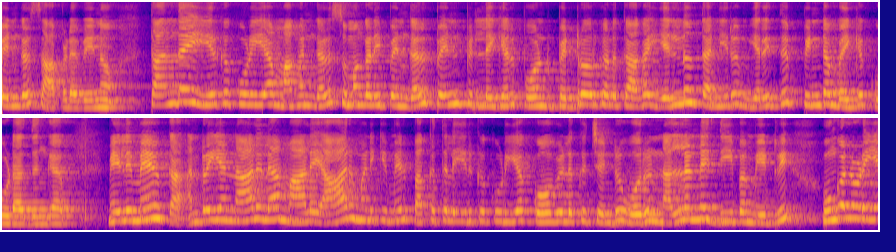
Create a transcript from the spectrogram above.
பெண்கள் சாப்பிட வேணும். தந்தை இருக்கக்கூடிய மகன்கள் சுமங்கலி பெண்கள் பெண் பிள்ளைகள் போன்ற பெற்றோர்களுக்காக எள்ளும் தண்ணீரும் இறைத்து பிண்டம் வைக்கக்கூடாதுங்க மேலுமே க அன்றைய நாளில் மாலை ஆறு மணிக்கு மேல் பக்கத்தில் இருக்கக்கூடிய கோவிலுக்கு சென்று ஒரு நல்லெண்ணெய் தீபம் ஏற்றி உங்களுடைய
